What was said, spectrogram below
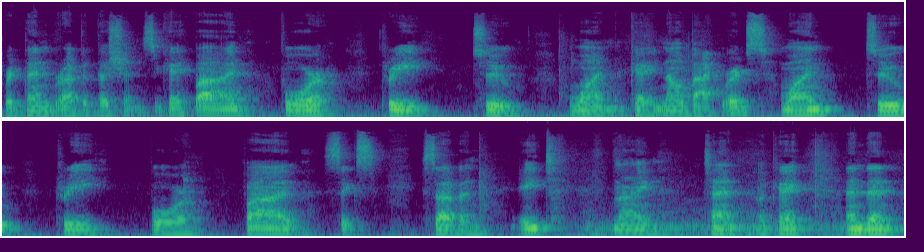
for 10 repetitions. Okay, 5, 4, 3, 2, 1. Okay, now backwards. 1, 2, 3, 4, 5, six, seven, eight, nine, ten. Okay, and then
